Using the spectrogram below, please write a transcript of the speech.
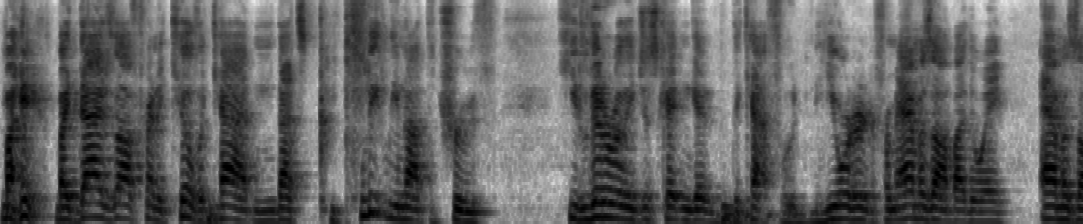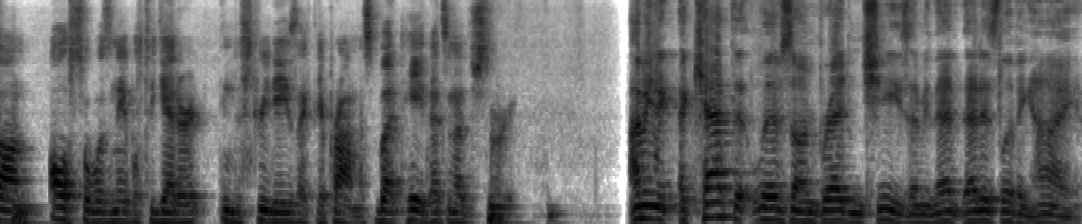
my, my dad's off trying to kill the cat, and that's completely not the truth. He literally just couldn't get the cat food. He ordered it from Amazon, by the way. Amazon also wasn't able to get it in the three days like they promised. But hey, that's another story. I mean, a, a, cat that lives on bread and cheese. I mean, that that is living high,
